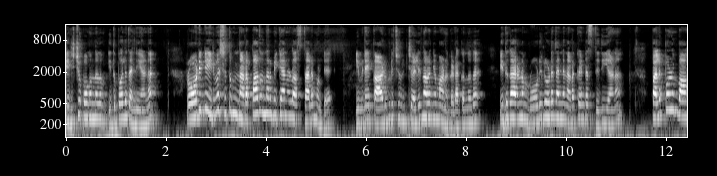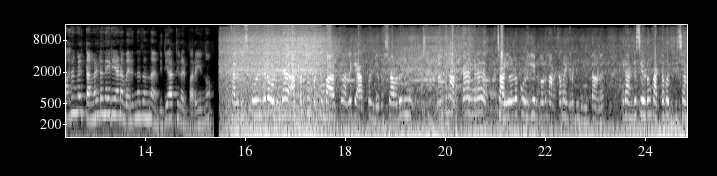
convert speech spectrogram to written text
തിരിച്ചു പോകുന്നതും ഇതുപോലെ തന്നെയാണ്. റോഡിന്റെ ഇരുവശത്തും നടപ്പാത നിർമ്മിക്കാനുള്ള സ്ഥലമുണ്ട്. ഇവിടെ കാടുപിടിച്ചും ചെളി നിറഞ്ഞുമാണ് കിടക്കുന്നത്. ഇത് കാരണം റോഡിലൂടെ തന്നെ നടക്കേണ്ട സ്ഥിതിയാണ്. പലപ്പോഴും വാഹനങ്ങൾ തങ്ങളുടെ നേരെയാണ് വരുന്നതെന്ന് വിദ്യാർത്ഥികൾ പറയുന്നു. സ്കൂളിന്റെ റോഡിന്റെ അപ്പുറത്തും ഇപ്പുറത്തും ഭാഗത്ത് നല്ല ഗ്യാപ്പ് ഉണ്ട്. പക്ഷെ അവിടെ ഒരു നമുക്ക് നടക്കാൻ അങ്ങനെ ചളികളിലൊക്കെ ഒഴുകി നടക്കാൻ ഭയങ്കര ബുദ്ധിമുട്ടാണ്. രണ്ട് സൈഡും കട്ട പതിപ്പിച്ചാൽ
